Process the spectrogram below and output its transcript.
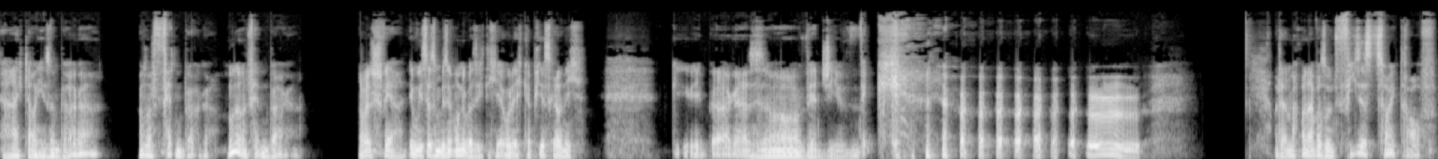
Ja, ich glaube, hier so ein Burger. Nur so einen fetten Burger. Nur so einen fetten Burger. Aber das ist schwer. Irgendwie ist das ein bisschen unübersichtlich hier, oder ich kapiere es gerade nicht. Burger, so, Veggie weg. Und dann macht man einfach so ein fieses Zeug drauf.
